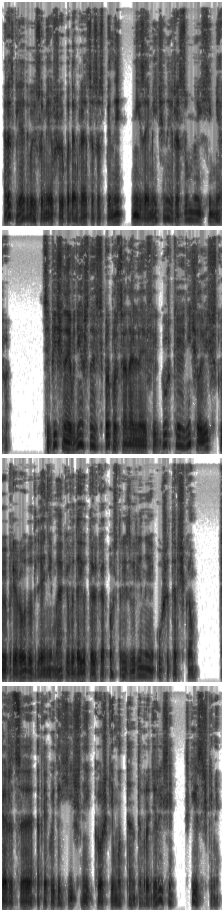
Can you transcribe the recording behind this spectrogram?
разглядывая сумевшую подобраться со спины незамеченной разумную химеру. Типичная внешность, пропорциональная фигурка, нечеловеческую природу для анимага выдают только острые звериные уши торчком. Кажется, от какой-то хищной кошки-мутанта вроде рыси с кисточками.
